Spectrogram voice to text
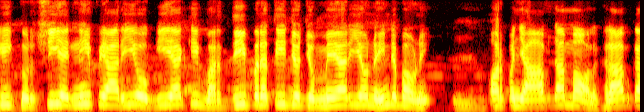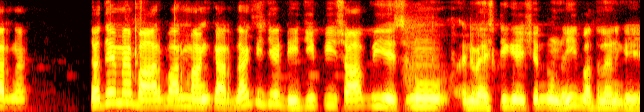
ਕਿ ਕੁਰਸੀ ਇੰਨੀ ਪਿਆਰੀ ਹੋ ਗਈ ਹੈ ਕਿ ਵਰਦੀ ਪ੍ਰਤੀ ਜੋ ਜ਼ਿੰਮੇਵਾਰੀ ਹੈ ਉਹ ਨਹੀਂ ਨਿਭਾਉਣੀ ਔਰ ਪੰਜਾਬ ਦਾ ਮਾਹੌਲ ਖਰਾਬ ਕਰਨਾ। ਤਦੇ ਮੈਂ ਬਾਰ-ਬਾਰ ਮੰਗ ਕਰਦਾ ਕਿ ਜੇ ਡੀਜੀਪੀ ਸਾਹਿਬ ਵੀ ਇਸ ਨੂੰ ਇਨਵੈਸਟੀਗੇਸ਼ਨ ਨੂੰ ਨਹੀਂ ਬਦਲਣਗੇ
